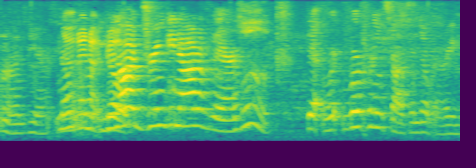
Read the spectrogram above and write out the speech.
Oh, Hold on here. No, no, no, You're no. not drinking out of there. Look. Yeah, we're, we're putting straws in. Don't worry.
